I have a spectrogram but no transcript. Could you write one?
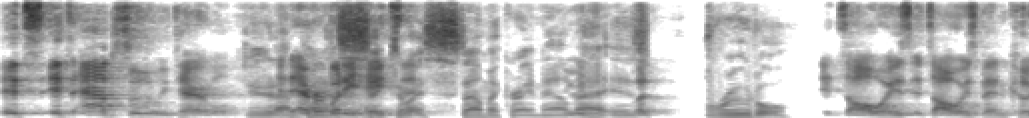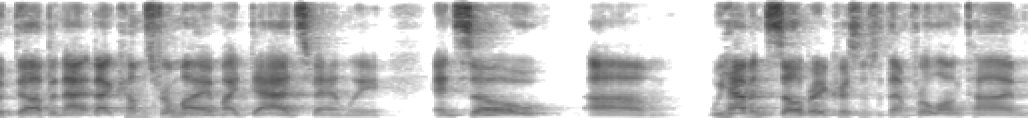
It's it's absolutely terrible. Dude, I'm everybody sick hates to it. my stomach right now. Dude, that is brutal. it's always it's always been cooked up and that that comes from my my dad's family and so um we haven't celebrated christmas with them for a long time.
